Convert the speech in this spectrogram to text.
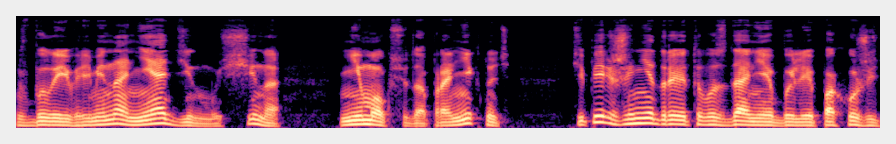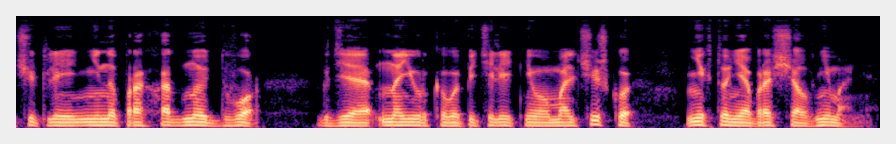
В былые времена ни один мужчина не мог сюда проникнуть, теперь же недры этого здания были похожи чуть ли не на проходной двор, где на юркого пятилетнего мальчишку никто не обращал внимания.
